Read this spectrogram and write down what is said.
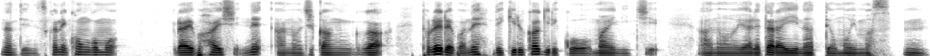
なんて言うんですかね、今後もライブ配信ね、あの、時間が取れればね、できる限りこう、毎日、あの、やれたらいいなって思います。うん。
